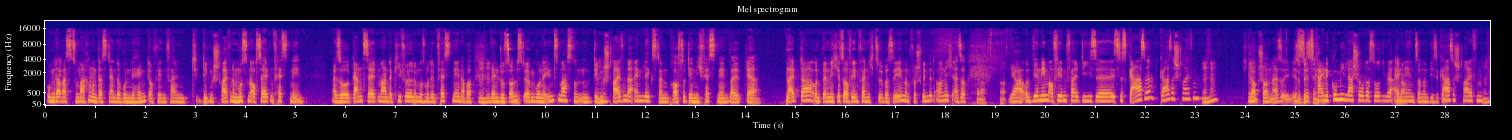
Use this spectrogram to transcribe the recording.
um da Okay. was zu machen und dass der in der Wunde hängt, auf jeden Fall einen t- dicken Streifen. Dann mussten auch selten festnähen. Also ganz selten mal an der Kieferhöhle muss man den festnähen, aber wenn du sonst irgendwo eine Ins machst und einen dicken Streifen da einlegst, dann brauchst du den nicht festnähen, weil der bleibt da und wenn nicht, ist auf jeden Fall nicht zu übersehen und verschwindet auch nicht. Also Genau. Ja. ja, und wir nehmen auf jeden Fall diese, ist es Gase? Gasestreifen? Mhm. Ich glaube schon. Also ist ein jetzt keine Gummilasche oder so, die wir Genau. einnähen, sondern diese Gasestreifen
